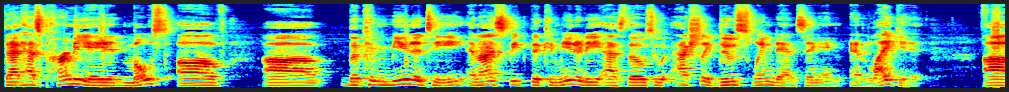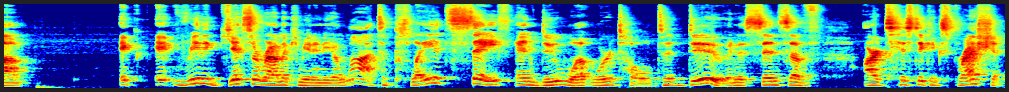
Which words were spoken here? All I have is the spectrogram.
that has permeated most of uh, the community, and I speak the community as those who actually do swing dancing and, and like it. Um, it, it really gets around the community a lot to play it safe and do what we're told to do in a sense of artistic expression.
